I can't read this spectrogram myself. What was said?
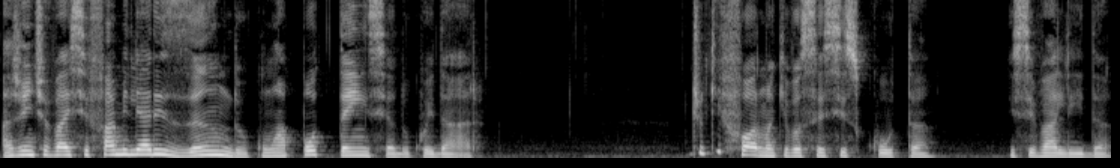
a gente vai se familiarizando com a potência do cuidar. De que forma que você se escuta e se valida?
